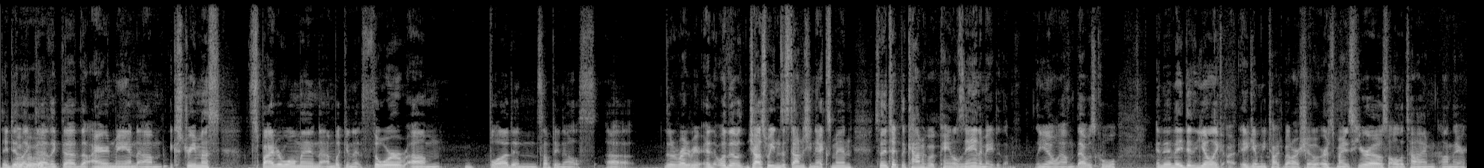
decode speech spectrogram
They did like the like the the Iron Man um Extremis, Spider Woman. I'm looking at Thor um Blood and something else. Uh, they're right over here, and oh, the Joss Whedon's Astonishing X Men. So they took the comic book panels and animated them. You know, um, that was cool. And then they did, you know, like uh, again, we talked about our show, Earth's Mightiest Heroes, all the time on there.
